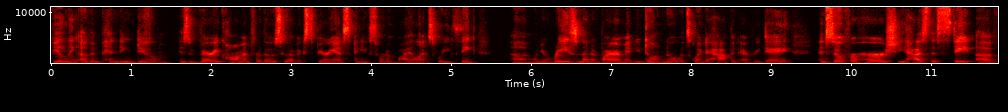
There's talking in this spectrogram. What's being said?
feeling of impending doom is very common for those who have experienced any sort of violence, where you think um, when you're raised in that environment, you don't know what's going to happen every day. And so for her, she has this state of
